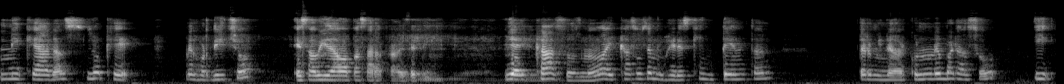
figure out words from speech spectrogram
ni que hagas lo que, mejor dicho, esa vida va a pasar a través de ti. Y hay casos, ¿no? Hay casos de mujeres que intentan terminar con un embarazo y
